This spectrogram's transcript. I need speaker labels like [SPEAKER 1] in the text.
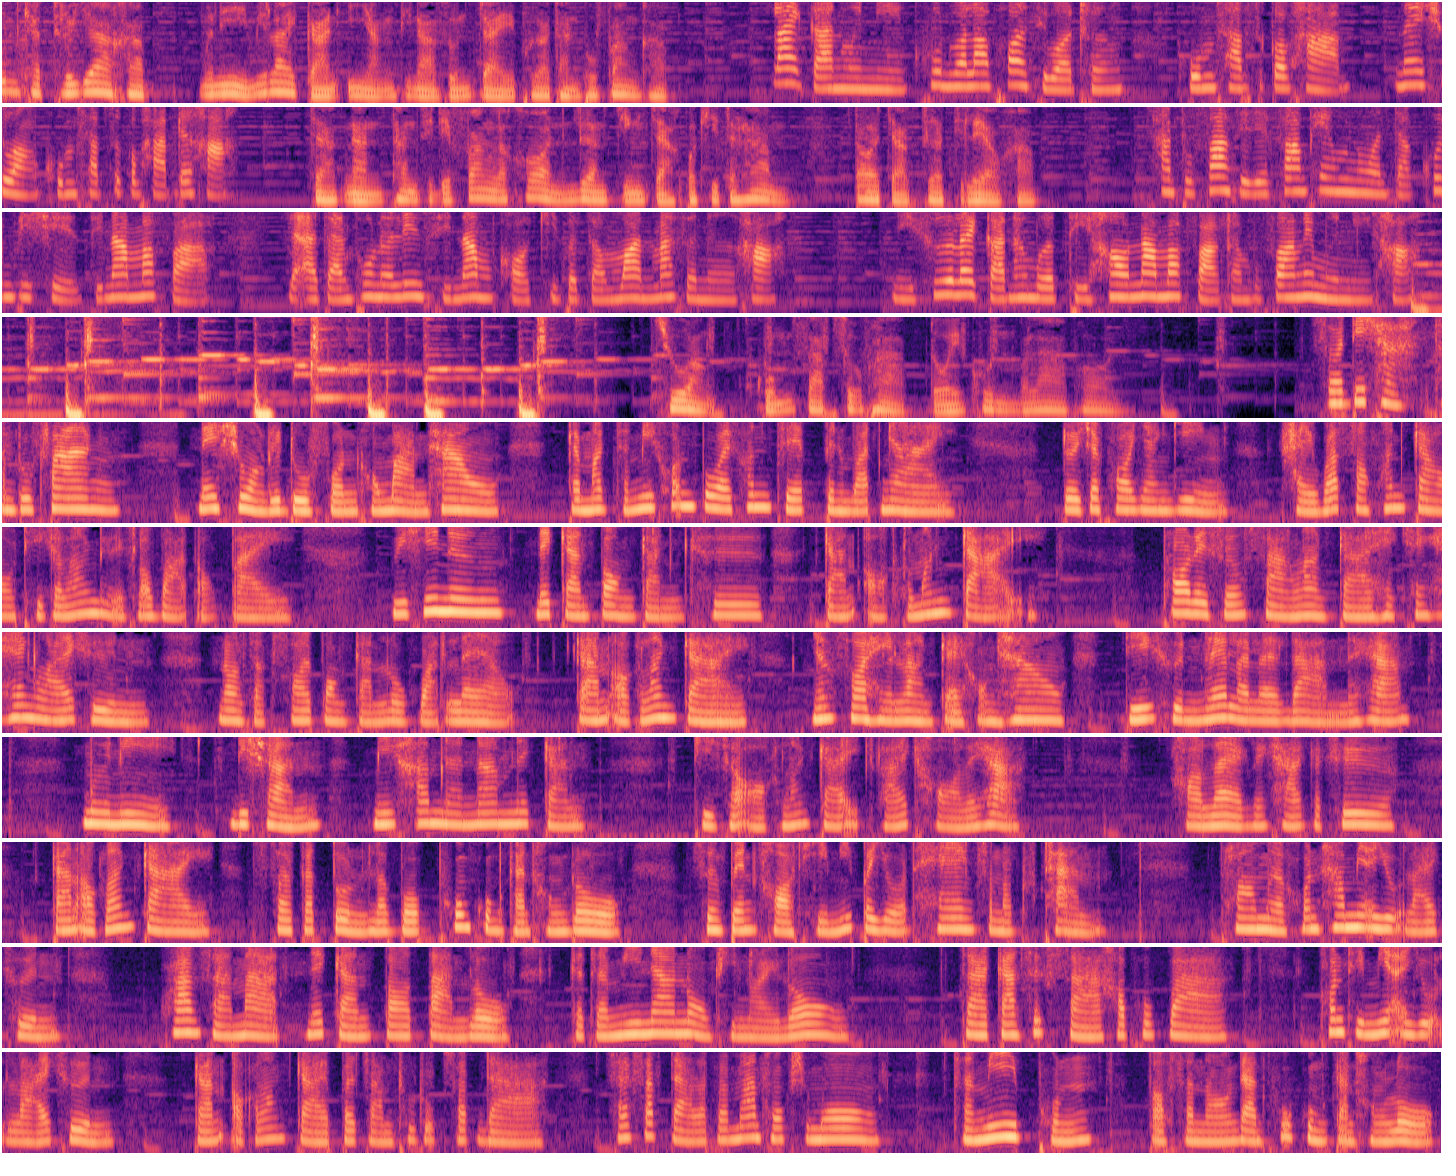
[SPEAKER 1] คุณแคทริยาครับมื้อนี้มีรายการอีหยังที่น่าสนใจเพื่อท่านผู้ฟังครับ
[SPEAKER 2] รายการมือนี้คุณวราพรสิวถึงคุ้มทรัพย์สุขภาพ ในช่วงคุ้มทรัพย์สุขภาพด้วยค่ะ
[SPEAKER 1] จากนั้นท่านสิได้ฟังละครเรื่องจริงจากประคีตธรรม ต่อจากเทือกที่แล้วครับ
[SPEAKER 2] ท่านผู้ฟังจะได้ฟังเพลงมนวนจากคุณพิเชษจีนัมมาฝาก และอาจารย์พงษ์นรินทร์สีนัมขอขีดประจำวันมาเสนอค่ะ นี่คือรายการทางเบอร์ที่เฮ้านํมาฝากท่านผู้ฟังในมือนี้ค่ะ
[SPEAKER 1] ช่วงขุมทรัพย์สุภาพโดยคุณวราพร
[SPEAKER 3] สวัสดีค่ะท่านผู้ฟัง ในช่วงฤดูฝนของบ้านเฮาก็มักจะมีคนป่วยคนเจ็บเป็นวัดง่าย โดยเฉพาะอย่างยิ่งไข้หวัด2009ที่กำลังเด็กระบาดออกไป วิธีหนึ่งในการป้องกันคือการออกกำลังกายเพราะได้เสริมสร้างร่างกายให้แข็งแรงร้ายขึ้น นอกจากซอยป้องกันโรคหวัดแล้ว การออกกำลังกาย ยังซอยให้ร่างกายของเฮาดีขึ้นในหลายๆด้านนะคะ มือนี้ดิฉันมีคำแนะนำในการที่จะออกกำลังกายอีกหลายข้อเลยค่ะข้อแรกนะคะก็คือ การออกกำลังกายซอยกระตุนระบบภูมิคุ้มกันของโลก ซึ่งเป็นข้อที่มีประโยชน์แห้งสำหรับทุกท่านพราะเมื่อคนท่ามีอายุหลายขึ้น ความสามารถในการต่อต้านโรคก็จะมีแนวโน้มที่น้อยลง จากการศึกษาเขาพบว่าคนที่มีอายุหลายขึ้น การออกกำลังกายประจำทุกๆสัปดาห์สักสัปดาห์ละประมาณ 6 ชั่วโมง จะมีผลตอบสนองด้านผู้คุมกันของโลก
